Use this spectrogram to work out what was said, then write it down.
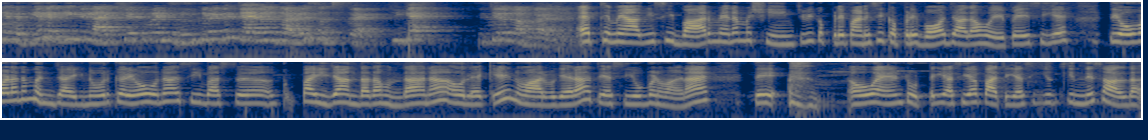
ਜੇ ਵਧੀਆ ਲੱਗੀ ਤੇ ਲਾਈਕ ਸ਼ੇਅਰ ਕਮੈਂਟ ਜ਼ਰੂਰ ਕਰਿਓ ਤੇ ਚੈਨਲ ਕਰ ਲਿਓ ਸਬਸਕ੍ਰਾਈਬ ਠੀਕ ਹੈ? ਤੇ ਚਲੋ ਕੰਮ ਕਰਦੇ ਇੱਥੇ ਮੈਂ ਆ ਗਈ ਸੀ ਬਾਹਰ, ਮੈਂ ਨਾ ਮਸ਼ੀਨ 'ਚ ਵੀ ਕੱਪੜੇ ਪਾਣੇ ਸੀ, ਕੱਪੜੇ ਬਹੁਤ ਜ਼ਿਆਦਾ ਹੋਏ ਪਏ ਸੀਗੇ ਤੇ ਉਹ ਵਾਲਾ ਨਾ ਮੰਜਾ ਇਗਨੋਰ ਕਰਿਓ, ਉਹ ਨਾ ਅਸੀਂ ਬਸ ਭਾਈ ਜਾਂਦਾ ਦਾ ਹੁੰਦਾ ਹੈ ਨਾ ਉਹ ਲੈ ਕੇ ਨਵਾਰ ਵਗੈਰਾ ਤੇ ਅਸੀਂ ਉਹ ਬਣਵਾਣਾ ਹੈ ਤੇ ਉਹ ਐਨ ਟੁੱਟ ਗਿਆ ਸੀ, ਆ ਪਚ ਗਿਆ ਸੀ, ਕਿਉਂਕਿ ਕਿੰਨੇ ਸਾਲ ਦਾ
